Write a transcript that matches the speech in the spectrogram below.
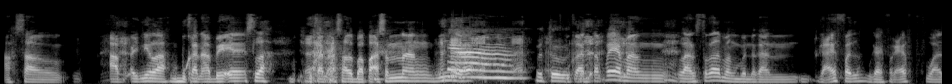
asal ab- inilah bukan ABS lah bukan asal bapak senang enggak betul bukan tapi emang Lance Stroll emang beneran driver driver F1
